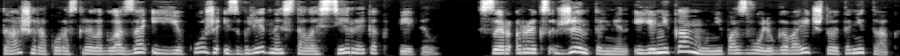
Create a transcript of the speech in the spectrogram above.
Та широко раскрыла глаза, и ее кожа из бледной стала серой, как пепел. «Сэр Рекс джентльмен, и я никому не позволю говорить, что это не так.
